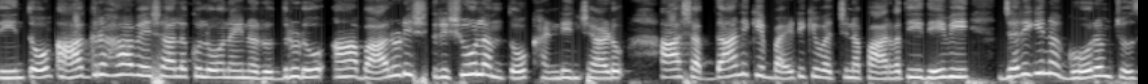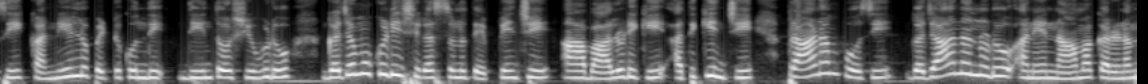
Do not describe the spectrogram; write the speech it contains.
దీంతో ఆగ్రహావేశాలకు లోనైన రుద్రుడు ఆ బాలుడి త్రిశూలంతో ఖండించాడు. ఆ శబ్దానికి బయటికి వచ్చిన పార్వతీదేవి జరిగిన ఘోరం చూసి కన్నీళ్ళు పెట్టుకుంది. దీంతో శివుడు గజముఖుడి శిరస్సును తెప్పించి ఆ బాలుడికి అతికించి ప్రాణం పోసి గజాననుడు అనే నామకరణం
